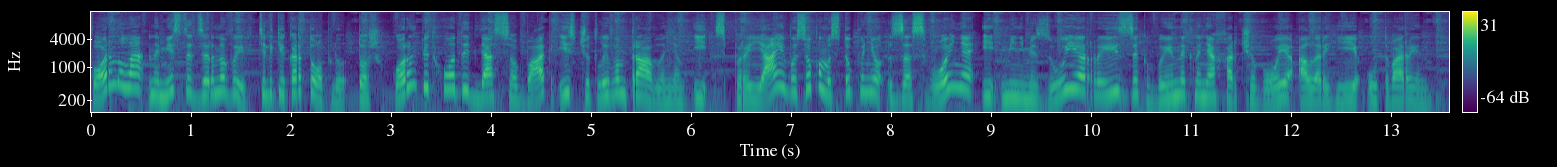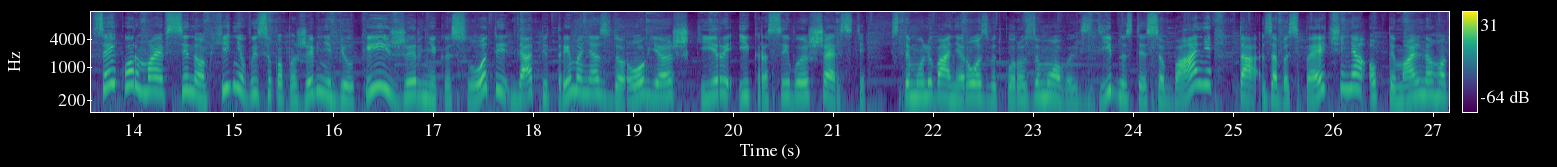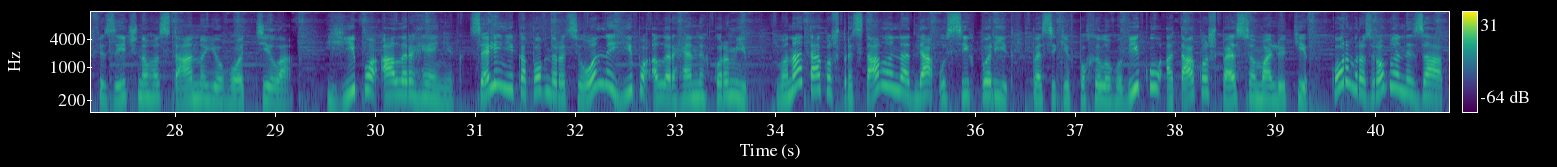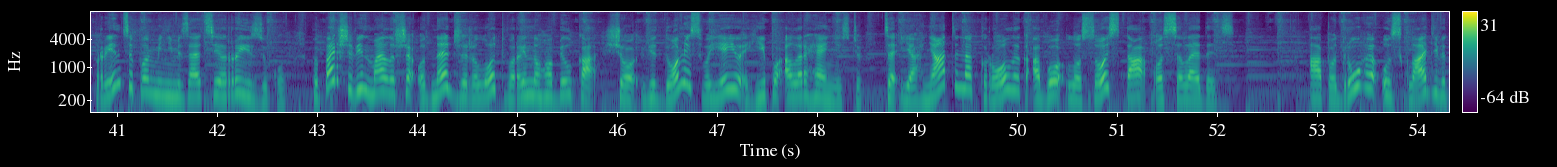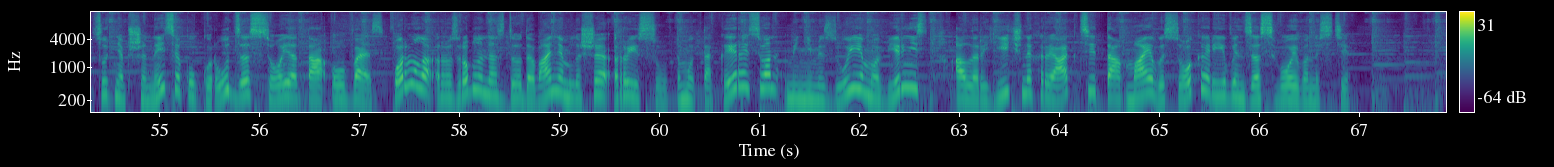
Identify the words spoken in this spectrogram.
Формула не містить зернових, тільки картоплю, тож корм підходить для собак із чутливим травленням і сприяє високому ступеню засвоєння і мінімізує ризик виникнення харчової алергії у тварин. Цей корм має всі необхідні високопоживні білки і жирні кислоти для підтримання здоров'я шкіри і красивої шерсті, стимулювання розвитку розумових здібностей собані та забезпечення оптимального фізичного стану його тіла. Гіпоалергенік це лінійка повнораціонних гіпоалергенних кормів. Вона також представлена для усіх порід песиків похилого віку, а також песомалюків. Корм розроблений за принципом мінімізації ризику. По-перше, він має лише одне джерело тваринного білка, що відомі своєю гіпоалергенністю: це ягнятина, кролик або лосось та оселедець. А по-друге, у складі відсутня пшениця, кукурудза, соя та овес. Формула розроблена з додаванням лише рису, тому такий раціон мінімізує ймовірність алергічних реакцій та має високий рівень засвоюваності.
